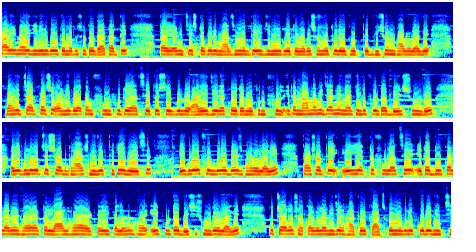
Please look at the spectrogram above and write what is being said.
পারি না এই জিনিসগুলো তোমাদের সাথে দেখাতে। তাই আমি চেষ্টা করি মাঝে মধ্যে এই জিনিসগুলো তোমাদের সঙ্গে তুলে ধরতে। ভীষণ ভালো লাগে। বাড়ির চারপাশে অনেক রকম ফুল ফুটে আছে, তো সেগুলো, আর এই যে দেখো এটা নতুন ফুল এটা নাম আমি জানি না, কিন্তু ফুলটা বেশ সুন্দর। আর এগুলো হচ্ছে সব ঘাস নিজের থেকেই হয়েছে। এগুলোর ফুলগুলো বেশ ভালো লাগে। তার সাথে এই একটা ফুল আছে, এটা দু কালারের হয়, একটা লাল হয়, আর একটা এই কালারের হয়। এই ফুলটা বেশি সুন্দর লাগে। তো চলো সকালবেলা নিজের হাতের কাজকর্মগুলো করে নিচ্ছি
